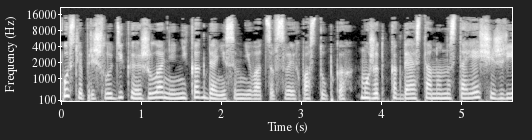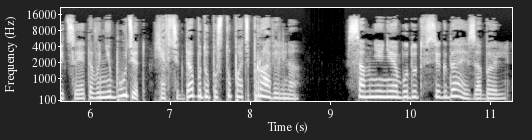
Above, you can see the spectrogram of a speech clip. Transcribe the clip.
После пришло дикое желание никогда не сомневаться в своих поступках. Может, когда я стану настоящей жрицей, этого не будет? Я всегда буду поступать правильно. Сомнения будут всегда, Изабель.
